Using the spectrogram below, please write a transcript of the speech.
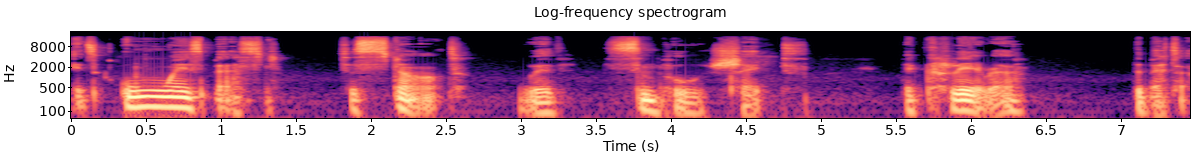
It's always best to start with simple shapes. The clearer, the better.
